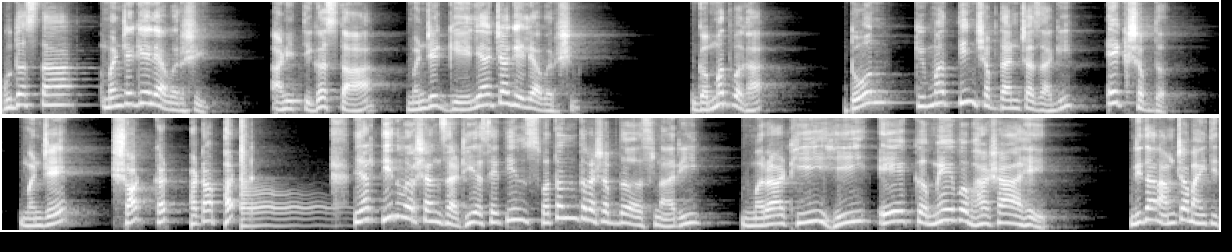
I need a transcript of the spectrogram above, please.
गुदस्ता म्हणजे गेल्या वर्षी आणि तिगस्ता म्हणजे गेल्याच्या गेल्या वर्षी. गंमत बघा. दोन किंवा तीन शब्दांच्या जागी एक शब्द म्हणजे शॉर्टकट फटाफट. या तीन वर्षांसाठी असे तीन स्वतंत्र शब्द असणारी मराठी ही एकमेव भाषा आहे. निदान आमच्या माहितीत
